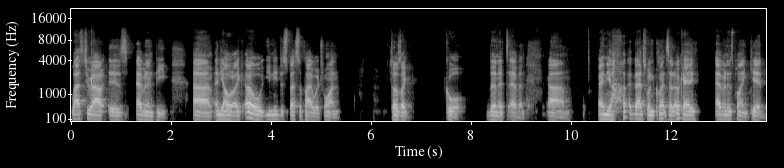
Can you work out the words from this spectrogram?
last two out is Evan and Pete. Um, and y'all were like, oh, you need to specify which one. So I was like, cool, then it's Evan. Um, and yeah, that's when Clint said, okay, Evan is playing kid.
